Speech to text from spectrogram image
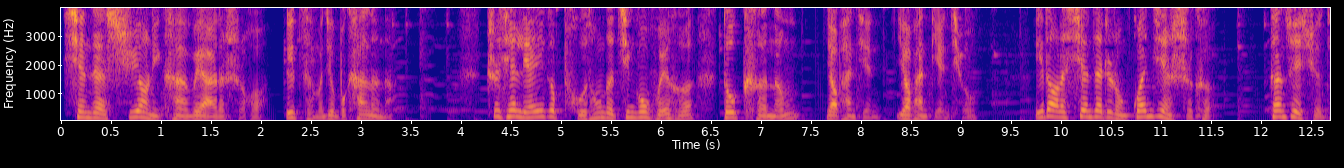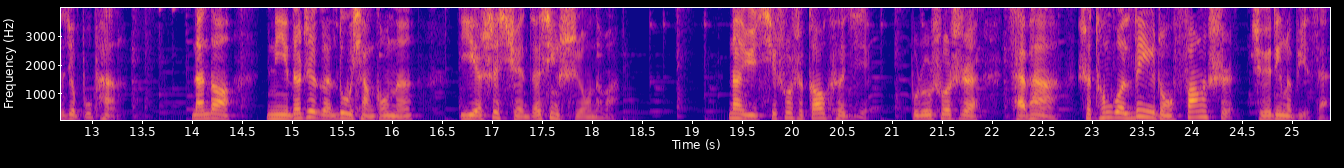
现在需要你看 VR 的时候，你怎么就不看了呢？之前连一个普通的进攻回合都可能。要判点要判点球，一到了现在这种关键时刻，干脆选择就不判了。难道你的这个录像功能也是选择性使用的吗？那与其说是高科技，不如说是裁判啊是通过另一种方式决定了比赛。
